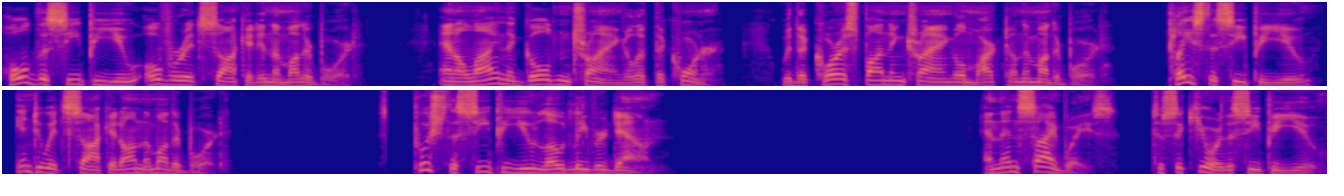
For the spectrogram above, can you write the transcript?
Hold the CPU over its socket in the motherboard and align the golden triangle at the corner with the corresponding triangle marked on the motherboard. Place the CPU into its socket on the motherboard. Push the CPU load lever down and then sideways to secure the CPU.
